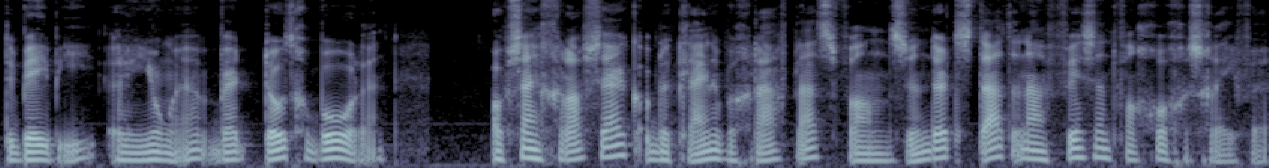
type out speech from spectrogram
De baby, een jongen, werd doodgeboren. Op zijn grafzerk op de kleine begraafplaats van Zundert staat de naam Vincent van Gogh geschreven.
